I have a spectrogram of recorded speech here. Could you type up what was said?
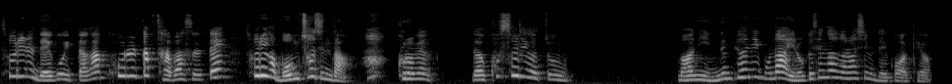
소리를 내고 있다가 코를 딱 잡았을 때 소리가 멈춰진다. 헉, 그러면 내가 콧소리가 좀 많이 있는 편이구나 이렇게 생각을 하시면 될 것 같아요.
